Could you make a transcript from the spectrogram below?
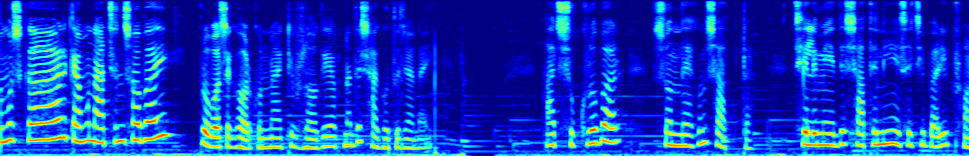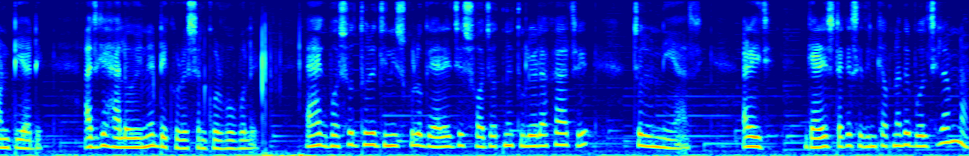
নমস্কার, কেমন আছেন সবাই? প্রবাসে ঘরকন্যা একটি ভ্লগে আপনাদের স্বাগত জানাই। আজ শুক্রবার সন্ধ্যা এখন সাতটা। ছেলে মেয়েদের সাথে নিয়ে এসেছি বাড়ির ফ্রন্টিয়ারে আজকে হ্যালোউইনের ডেকোরেশন করব বলে। এক বছর ধরে জিনিসগুলো গ্যারেজে সযত্নে তুলে রাখা আছে, চলুন নিয়ে আসি। আর এই যে, গ্যারেজটাকে সেদিনকে আপনাদের বলছিলাম না,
